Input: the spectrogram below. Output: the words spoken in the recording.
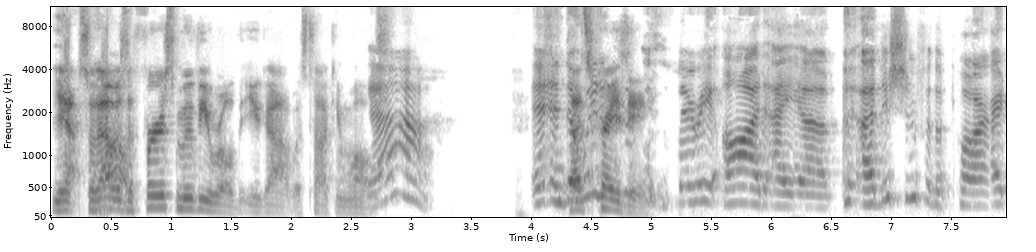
Yeah, so that was the first movie role that you got was Talking Walls. Yeah. And, and the That's crazy. was very odd. I uh, auditioned for the part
